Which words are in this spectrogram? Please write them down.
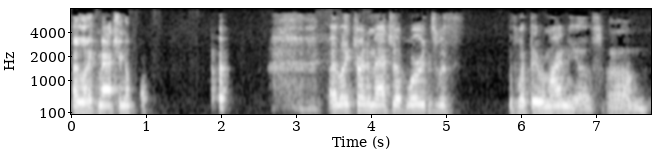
I like matching them up. I like trying to match up words with with what they remind me of. Um,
